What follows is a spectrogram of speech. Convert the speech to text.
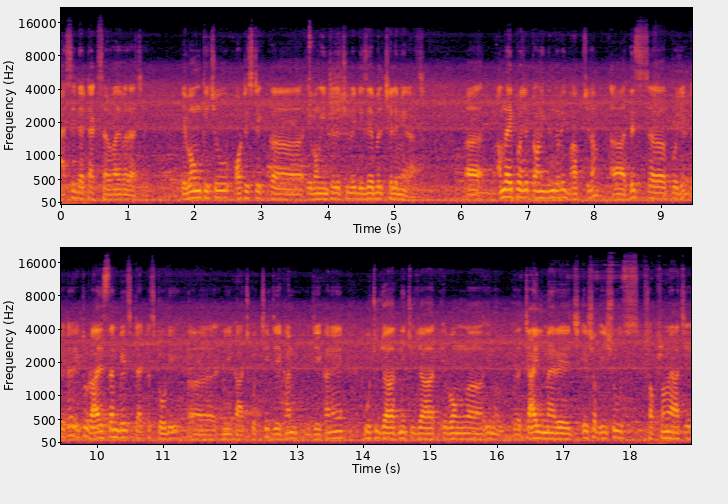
অ্যাসিড অ্যাটাক সার্ভাইভার আছে। এবং কিছু অটিস্টিক এবং ইন্টেলেকচুয়ালি ডিসেবল ছেলেমেয়েরা আছে। আমরা এই প্রজেক্ট অনেকদিন ধরেই ভাবছিলাম। দিস প্রজেক্ট এটা একটু রাজস্থান বেসড একটা স্টোরি নিয়ে কাজ করছি। যেখান যেখানে উঁচু জাত নিচু জাত এবং ইউনো চাইল্ড ম্যারেজ এইসব ইস্যুস সবসময় আছে।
